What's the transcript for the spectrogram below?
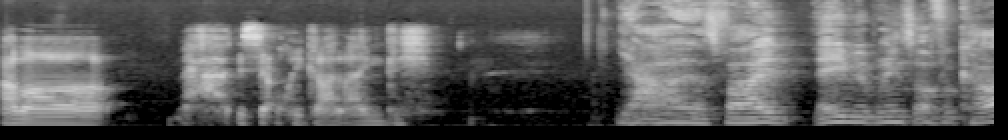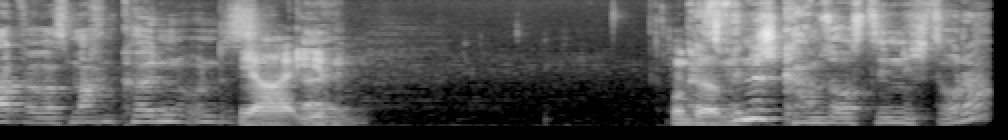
Aber ja, ist ja auch egal eigentlich. Ja, das war halt, ey, wir bringen es auf die Karte, weil wir was machen können und es ist Ja, halt eben. Und Das ähm, Finish kam so aus dem Nichts, oder?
